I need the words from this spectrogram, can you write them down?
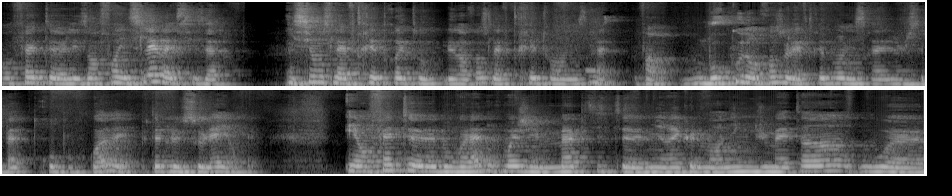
en fait, les enfants ils se lèvent à 6h. Ici, on se lève très très tôt. Les enfants se lèvent très tôt en Israël. Enfin, beaucoup d'enfants se lèvent très tôt en Israël. Je sais pas trop pourquoi, mais peut-être le soleil en fait. Et en fait, euh, donc voilà, donc moi j'ai ma petite euh, miracle morning du matin où euh,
